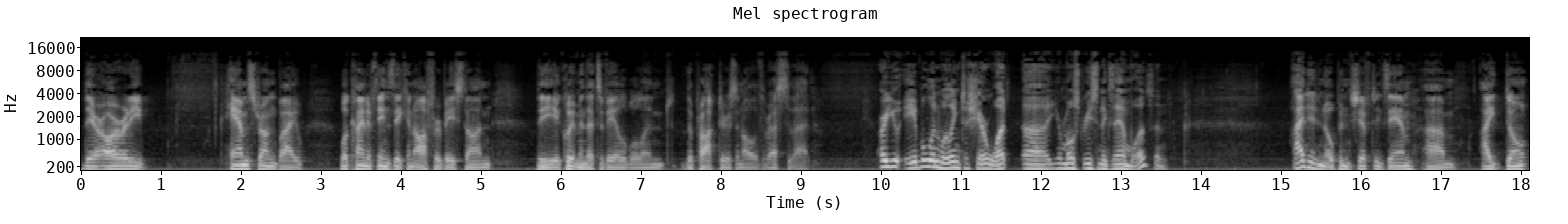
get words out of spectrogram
they're already hamstrung by what kind of things they can offer based on the equipment that's available and the proctors and all of the rest of that. Are you able and willing to share what uh, your most recent exam was? And I did an OpenShift exam. Um, I don't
